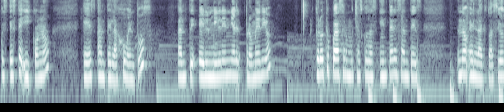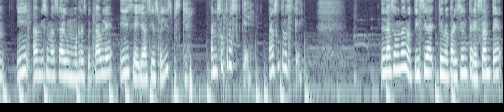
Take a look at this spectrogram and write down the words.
pues este icono que es ante la juventud, ante el millennial promedio, creo que puede hacer muchas cosas interesantes no en la actuación y a mí se me hace algo muy respetable y si ella sí es feliz, pues qué, a nosotros qué, a nosotros qué. La segunda noticia que me pareció interesante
